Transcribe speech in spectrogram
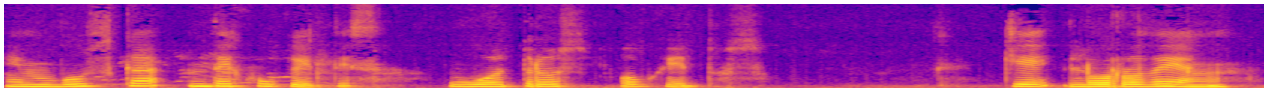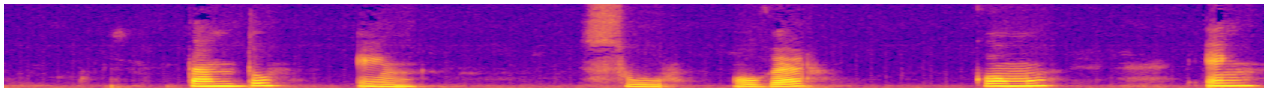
en busca de juguetes u otros objetos que lo rodean tanto en su hogar como en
